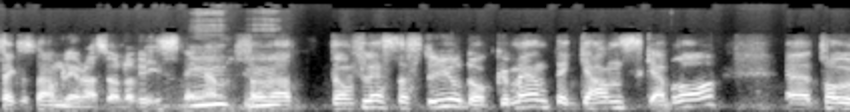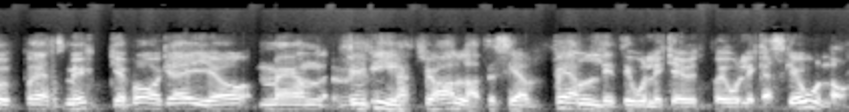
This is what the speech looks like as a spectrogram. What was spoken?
sex och samlevnadsundervisningen. Mm, För mm. att de flesta styrdokument är ganska bra, eh, tar upp rätt mycket bra grejer men vi vet ju alla att det ser väldigt olika ut på olika skolor.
